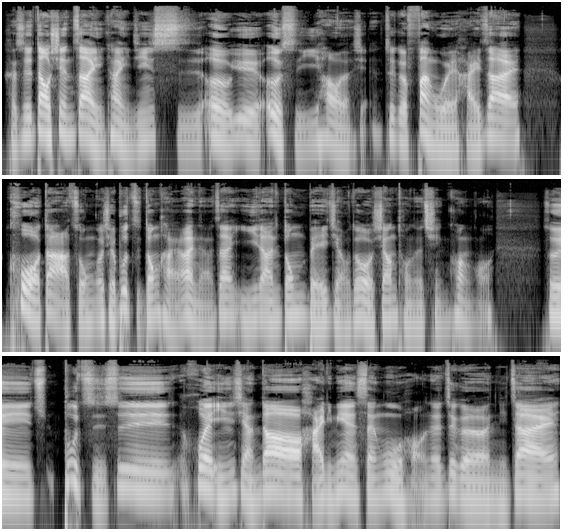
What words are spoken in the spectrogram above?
可是到现在，你看已经十二月二十一号了，现这个范围还在扩大中，而且不止东海岸啊，在宜兰东北角都有相同的情况哦。所以不只是会影响到海里面生物吼，那这个你在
